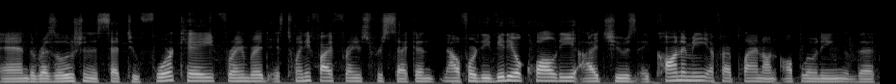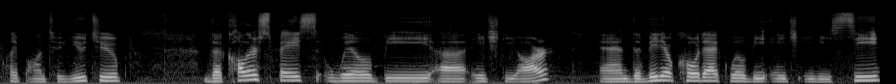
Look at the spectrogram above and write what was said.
and the resolution is set to 4K, frame rate is 25 frames per second. Now for the video quality, I choose economy if I plan on uploading the clip onto YouTube. The color space will be uh, HDR and the video codec will be HEVC.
